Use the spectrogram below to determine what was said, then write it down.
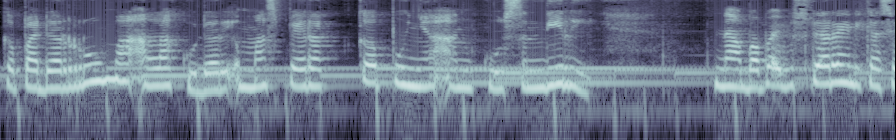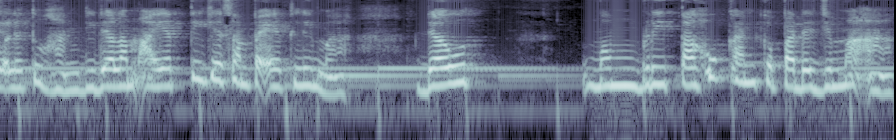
kepada rumah Allahku dari emas perak kepunyaanku sendiri. Nah, Bapak Ibu Saudara yang dikasih oleh Tuhan, di dalam ayat 3 sampai ayat 5, Daud memberitahukan kepada jemaah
